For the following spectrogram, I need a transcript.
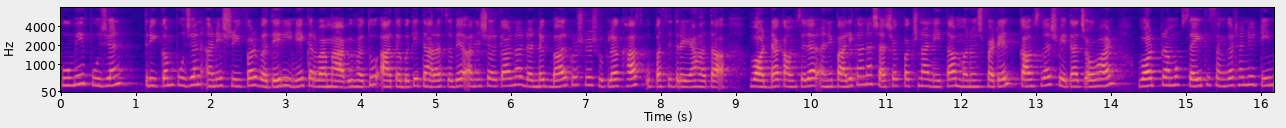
ભૂમિપૂજન ત્રિકમ પૂજન અને શ્રીફળ વધેરીને કરવામાં આવ્યું હતું. આ તબક્કે ધારાસભ્ય અને સરકારના દંડક બાલકૃષ્ણ શુક્લ ખાસ ઉપસ્થિત રહ્યા હતા. વોર્ડના કાઉન્સિલર અને પાલિકાના શાસક પક્ષના નેતા મનોજ પટેલ, કાઉન્સિલર શ્વેતા ચૌહાણ, વોર્ડ પ્રમુખ સહિત સંગઠનની ટીમ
